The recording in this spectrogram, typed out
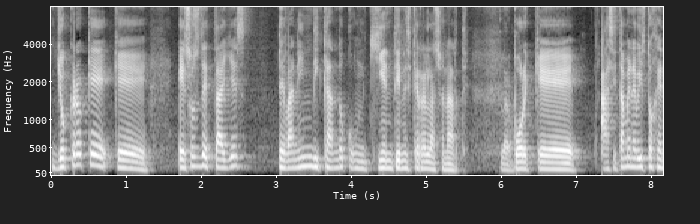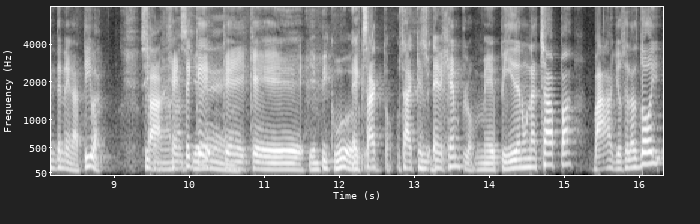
yo creo que, que esos detalles te van indicando con quién tienes que relacionarte. Claro. Porque así también he visto gente negativa. Sí, o sea, gente que, que- Bien picudo. Exacto. O sea, que, es- ejemplo, me piden una chapa, va, yo se las doy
